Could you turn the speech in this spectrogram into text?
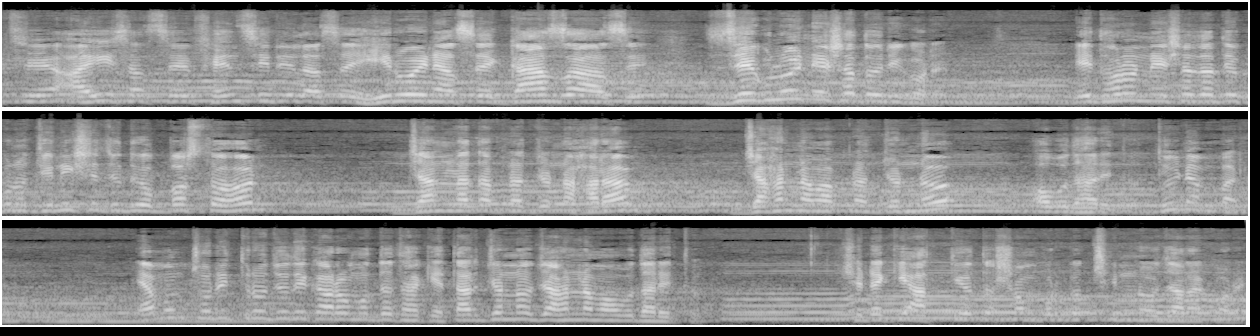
আছে, আইস আছে, ফেন্সিডিল আছে, হিরোইন আছে, গাঁজা আছে, যেগুলোই নেশা তৈরি করে। এই ধরনের নেশা জাতীয় কোনো জিনিসে যদি অভ্যস্ত হন, জান্নাত আপনার জন্য হারাম, জাহান্নাম আপনার জন্য অবধারিত। দুই নাম্বার এমন চরিত্র যদি কারোর মধ্যে থাকে, তার জন্য জাহান্নাম অবধারিত। সেটা কি আত্মীয়তা সম্পর্ক ছিন্ন যারা করে?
